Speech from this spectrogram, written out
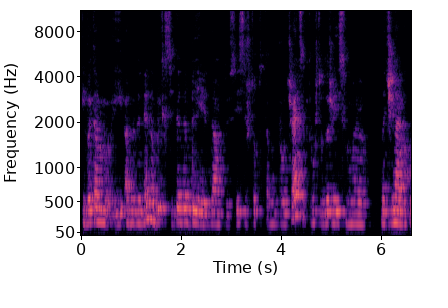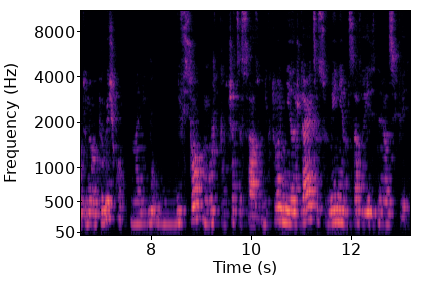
И в этом и одновременно быть к себе добрее, да. То есть если что-то там не получается, потому что даже если мы начинаем какую-то новую привычку, но не, не все может получаться сразу. Никто не рождается с умением сразу ездить на велосипеде.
